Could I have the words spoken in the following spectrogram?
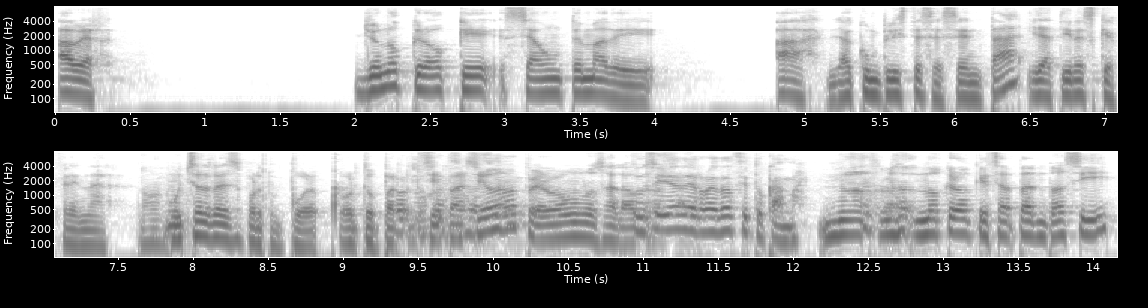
A ver, yo no creo que sea un tema de, ah, ya cumpliste 60, ya tienes que frenar. Muchas gracias por tu, por, por tu participación, participación. pero vámonos a la Tu otra. silla sala. de ruedas y tu cama. No, no, no creo que sea tanto así.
